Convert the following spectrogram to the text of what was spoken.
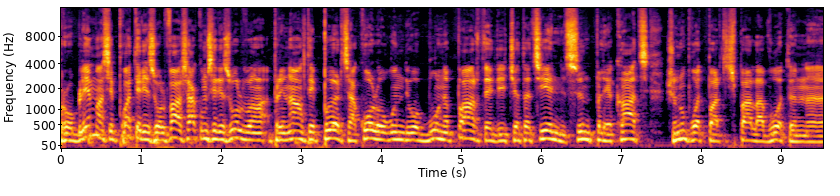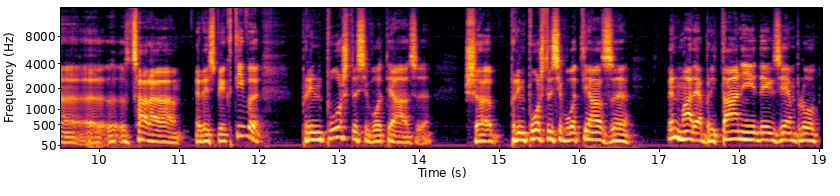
Problema se poate rezolva așa cum se rezolvă prin alte părți, acolo unde o bună parte de cetățeni sunt plecați și nu pot participa la vot în uh, țara respectivă, prin poștă se votează. Și prin poștă se votează în Marea Britanie, de exemplu,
